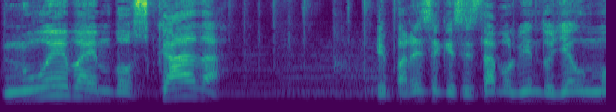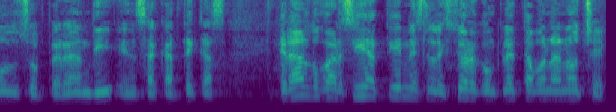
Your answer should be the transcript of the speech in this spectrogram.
nueva emboscada que parece que se está volviendo ya un modus operandi en Zacatecas. Gerardo García, tienes la historia completa. Buenas noches.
